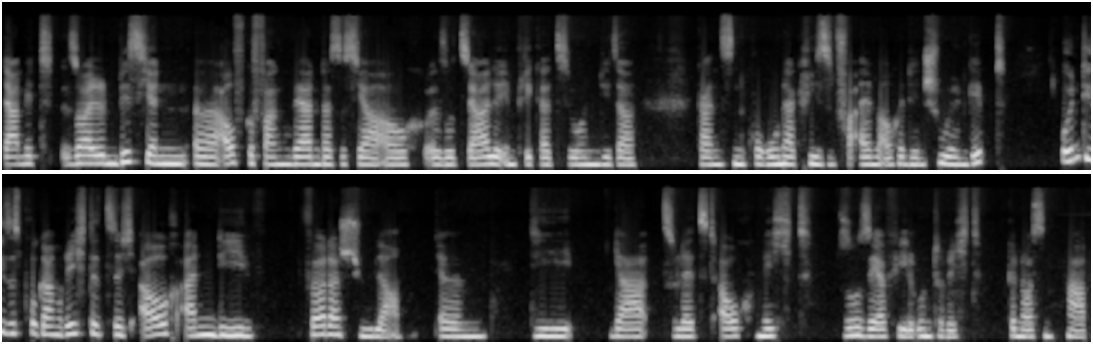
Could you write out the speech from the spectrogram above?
damit soll ein bisschen äh, aufgefangen werden, dass es ja auch äh, soziale Implikationen dieser ganzen Corona-Krise vor allem auch in den Schulen gibt. Und dieses Programm richtet sich auch an die Förderschüler, ähm, die ja zuletzt auch nicht so sehr viel Unterricht genossen haben.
